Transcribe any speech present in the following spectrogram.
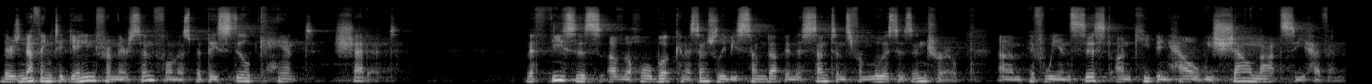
There's nothing to gain from their sinfulness, but they still can't shed it. The thesis of the whole book can essentially be summed up in this sentence from Lewis's intro. Um, if we insist on keeping hell, we shall not see heaven.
